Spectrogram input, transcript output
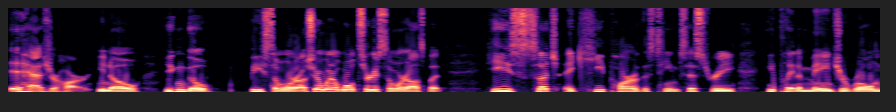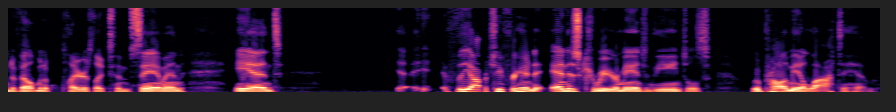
it has your heart. You know, you can go be somewhere else. To win a World Series somewhere else, but he's such a key part of this team's history. He played a major role in the development of players like Tim Salmon. And for the opportunity for him to end his career managing the Angels would probably mean a lot to him.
